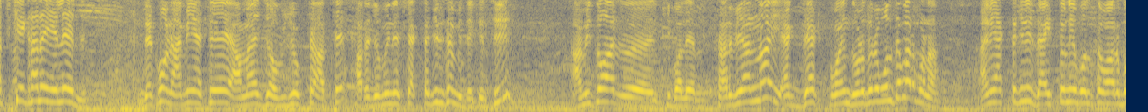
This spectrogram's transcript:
আজকে এখানে এলেন? দেখুন, আমি এসে আমার যে অভিযোগটা আছে সারা জমিনে এসে একটা জিনিস আমি দেখেছি। আমি তো আর কি বলে, সার্ভিয়ার নয় একজ্যাক্ট পয়েন্ট ধরে ধরে বলতে পারব না। আমি একটা জিনিস দায়িত্ব নিয়ে বলতে পারব,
